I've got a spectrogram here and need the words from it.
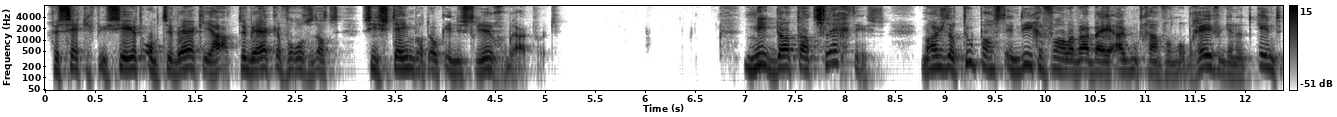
gecertificeerd om te werken, ja, te werken volgens dat systeem wat ook industrieel gebruikt wordt. Niet dat dat slecht is. Maar als je dat toepast in die gevallen waarbij je uit moet gaan van de omgeving en het kind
